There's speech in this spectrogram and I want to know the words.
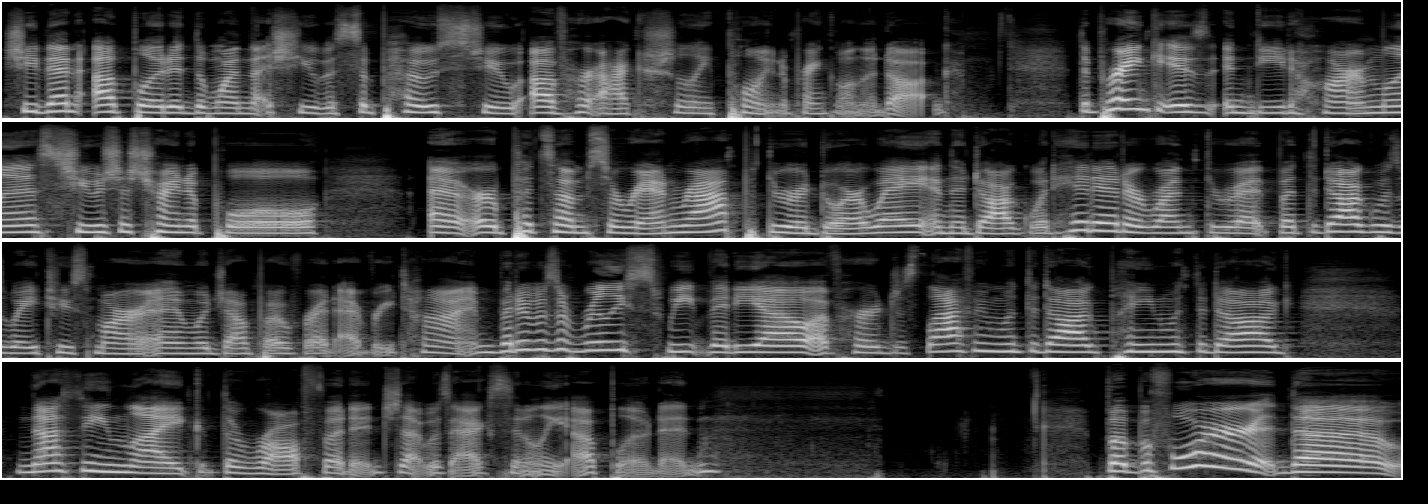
She then uploaded the one that she was supposed to of her actually pulling a prank on the dog. The prank is indeed harmless. She was just trying to pull uh, or put some saran wrap through a doorway and the dog would hit it or run through it, but the dog was way too smart and would jump over it every time. But it was a really sweet video of her just laughing with the dog, playing with the dog. Nothing like the raw footage that was accidentally uploaded. But before the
